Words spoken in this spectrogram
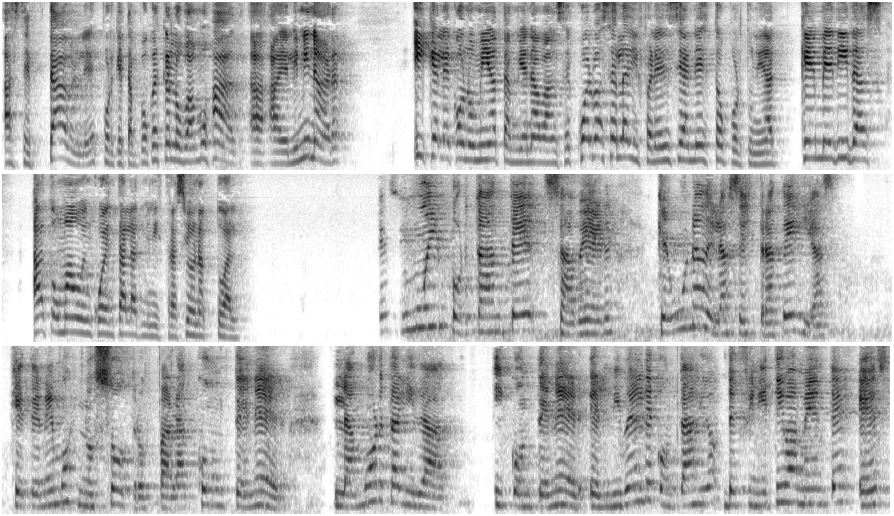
aceptables, porque tampoco es que los vamos a, eliminar, y que la economía también avance. ¿Cuál va a ser la diferencia en esta oportunidad? ¿Qué medidas ha tomado en cuenta la administración actual? Es muy importante saber que una de las estrategias que tenemos nosotros para contener la mortalidad y contener el nivel de contagio definitivamente es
